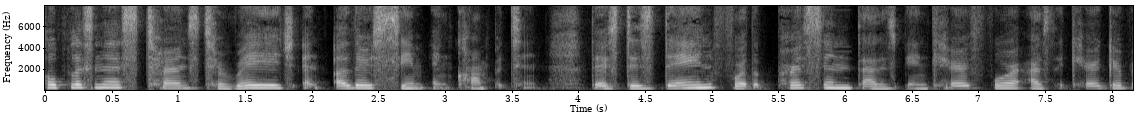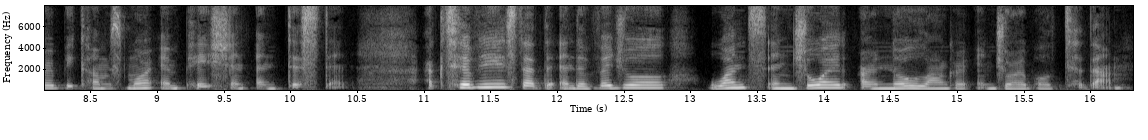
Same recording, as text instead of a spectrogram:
hopelessness turns to rage and others seem incompetent. There's disdain for the person that is being cared for as the caregiver becomes more impatient and distant. Activities that the individual once enjoyed are no longer enjoyable to them.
